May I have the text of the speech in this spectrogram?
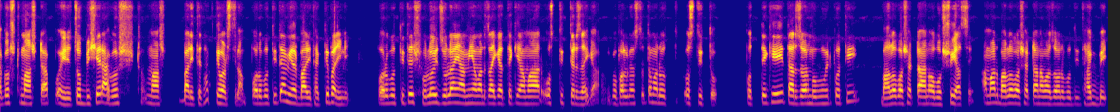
আগস্ট মাসটা ওই চব্বিশের আগস্ট মাস বাড়িতে থাকতে পারছিলাম। পরবর্তীতে আমি আর বাড়ি থাকতে পারিনি। পরবর্তীতে ১৬ই জুলাই আমি আমার জায়গা থেকে আমার অস্তিত্বের জায়গা, গোপালগঞ্জ তো আমার অস্তিত্ব। প্রত্যেকেই তার জন্মভূমির প্রতি ভালোবাসার টান অবশ্যই আছে। আমার ভালোবাসার টান আমার জন্মভূমির প্রতি থাকবেই।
